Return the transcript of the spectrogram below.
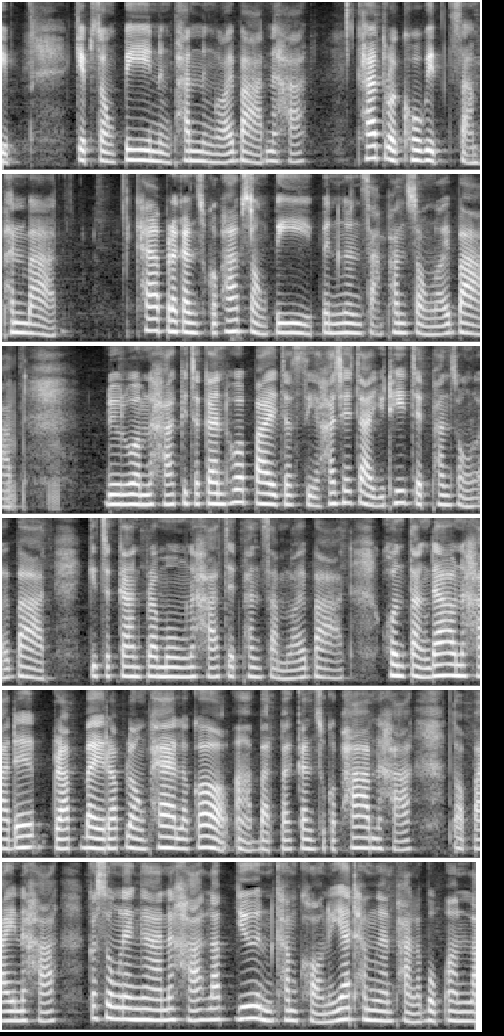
550 เก็บ 2 ปี 1,100 บาทนะคะ ค่าตรวจโควิด 3,000 บาท ค่าประกันสุขภาพ 2 ปี เป็นเงิน 3,200 บาท โดยรวมนะคะ กิจการทั่วไปจะเสียค่าใช้จ่ายอยู่ที่ 7,200 บาท กิจการประมงนะคะ 7,300 บาท คนต่างด้าวนะคะ ได้รับใบรับรองแพทย์แล้วก็บัตรประกันสุขภาพนะคะ ต่อไปนะคะ กระทรวงแรงงานนะคะ รับยื่นคำขออนุญาตทำงานผ่านระบบออนไล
